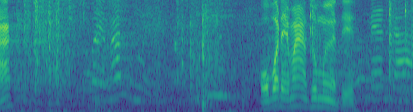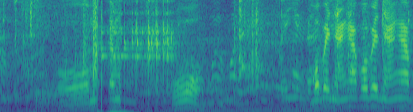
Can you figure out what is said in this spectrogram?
ฮะโอ้บ่ได้มาซุมือติแม่จ้าโอ้มาแต่มื้อโอ้บ่เป็นหยังครับบ่เป็นหยังครับ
